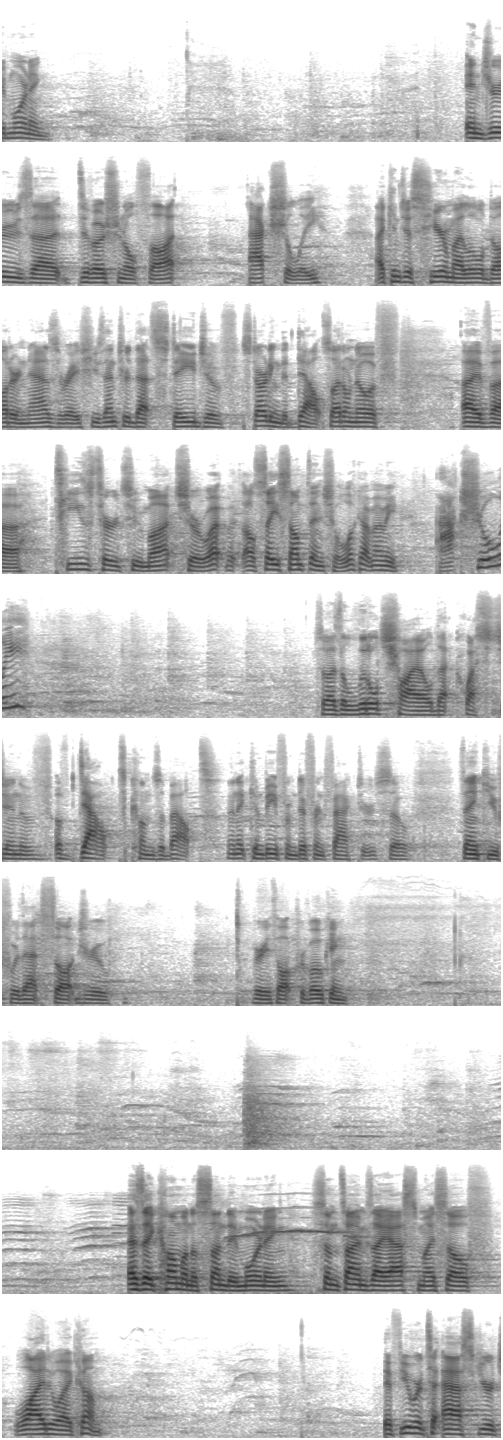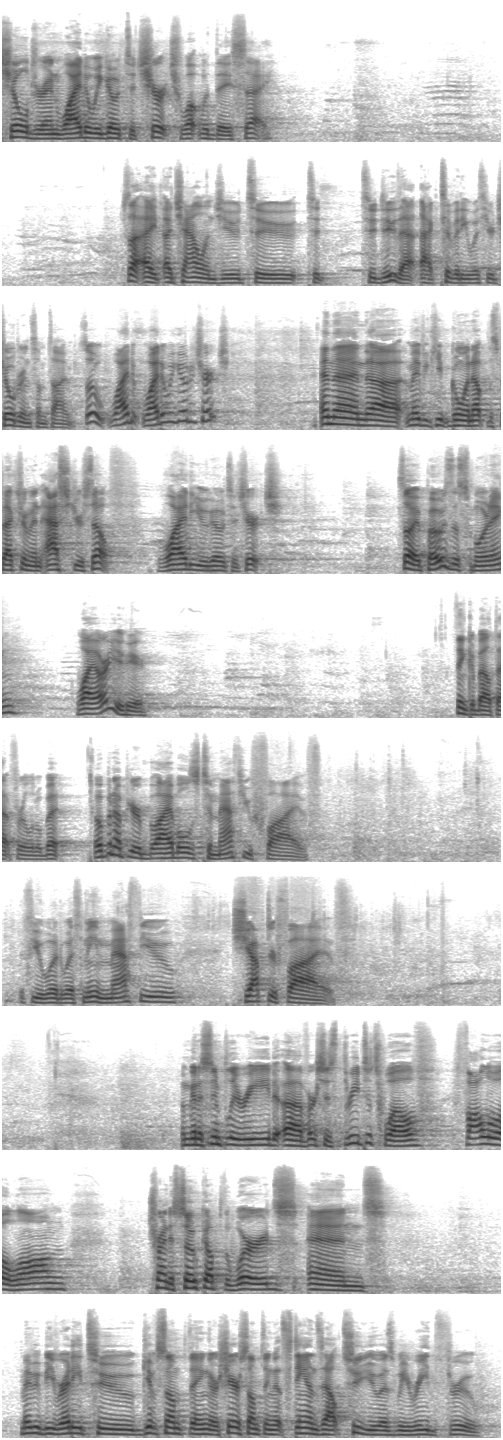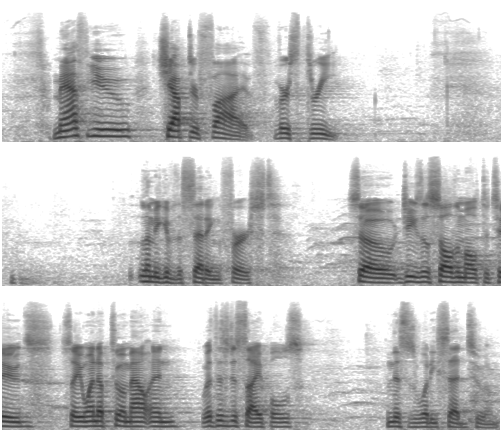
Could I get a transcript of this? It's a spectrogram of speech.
Good morning. In Drew's uh, devotional thought, actually, I can just hear my little daughter Nazare. She's entered that stage of starting to doubt. So I don't know if I've uh, teased her too much or what, but I'll say something. She'll look up at me, actually? So, as a little child, that question of, of doubt comes about, and it can be from different factors. So, Thank you for that thought, Drew. Very thought provoking. As I come on a Sunday morning, sometimes I ask myself, why do I come? If you were to ask your children, why do we go to church, what would they say? So I, I challenge you to, to, to do that activity with your children sometime. So, why do, why do we go to church? And then uh, maybe keep going up the spectrum and ask yourself, why do you go to church? So, I pose this morning, why are you here? Think about that for a little bit. Open up your Bibles to Matthew 5. If you would with me, Matthew chapter 5. I'm going to simply read uh, verses 3 to 12, follow along, trying to soak up the words, and maybe be ready to give something or share something that stands out to you as we read through. Matthew chapter 5, verse 3. Let me give the setting first. So, Jesus saw the multitudes, so he went up to a mountain with his disciples, and this is what he said to them.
